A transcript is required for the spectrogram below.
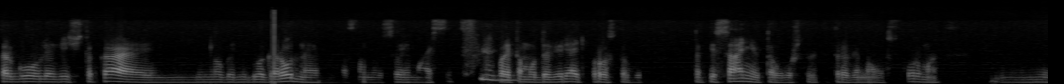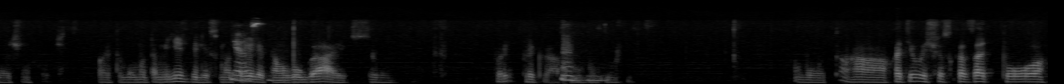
торговля вещь такая, немного неблагородная в основной своей массе. Мгм. Поэтому доверять просто вот описанию того, что это травяного с корма, м, не очень хочется. Поэтому мы там ездили, смотрели там Ясно. луга и все. Прекрасная Мгм. возможность. Вот. А, хотел еще сказать по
